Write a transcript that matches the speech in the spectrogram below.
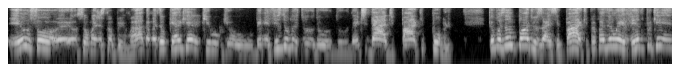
eu sou, eu sou uma gestão privada, mas eu quero que, que, o, que o benefício do, do, do, da entidade, parque público. Então você não pode usar esse parque para fazer um evento, porque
